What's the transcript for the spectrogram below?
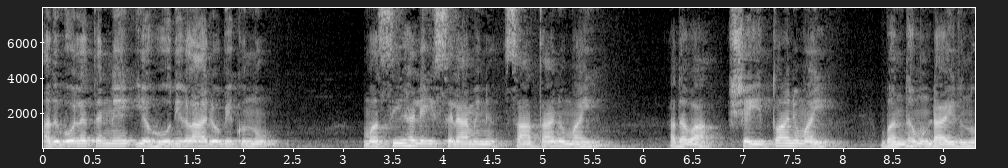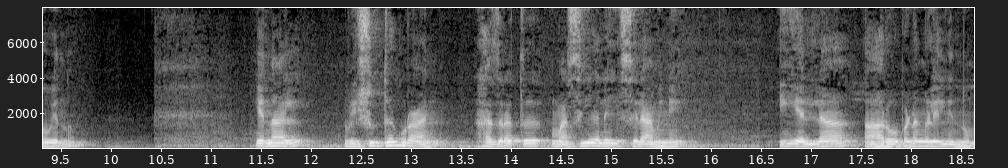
അതുപോലെ തന്നെ യഹൂദികൾ ആരോപിക്കുന്നു മസീഹ് അലി ഇസ്ലാമിന് സാത്താനുമായി അഥവാ ഷെയ്ത്താനുമായി ബന്ധമുണ്ടായിരുന്നു എന്ന്. എന്നാൽ വിശുദ്ധ ഖുർആൻ ഹസ്രത്ത് മസീ അലൈഹി ഇസ്ലാമിനെ ഈ എല്ലാ ആരോപണങ്ങളിൽ നിന്നും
